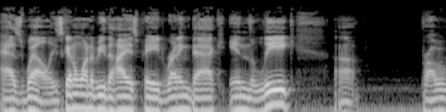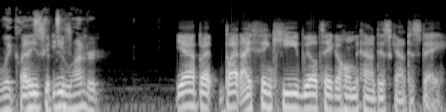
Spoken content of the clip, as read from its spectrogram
as well. He's going to want to be the highest paid running back in the league. Uh, probably close to he's- 200. Yeah, but but I think he will take a hometown discount to stay.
